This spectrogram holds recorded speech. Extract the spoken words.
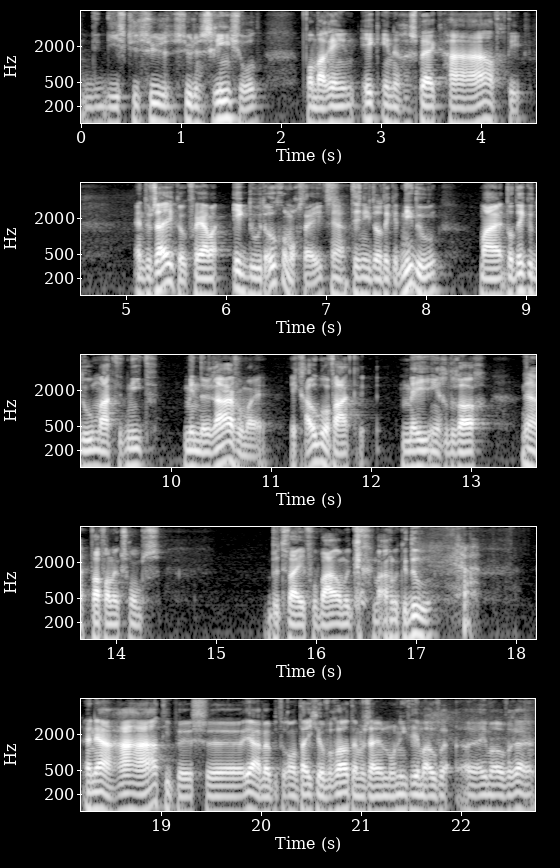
die, die stuurde, een screenshot van waarin ik in een gesprek haha had getypt. En toen zei ik ook van ja, maar ik doe het ook nog steeds. Ja. Het is niet dat ik het niet doe, maar dat ik het doe maakt het niet minder raar voor mij. Ik ga ook wel vaak mee in gedrag Ja. waarvan ik soms betwijfel waarom ik, waarom ik het doe. Ja. En ja, haha-type is, eh, ja, we hebben het er al een tijdje over gehad en we zijn er nog niet helemaal over, eh, helemaal over uit.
